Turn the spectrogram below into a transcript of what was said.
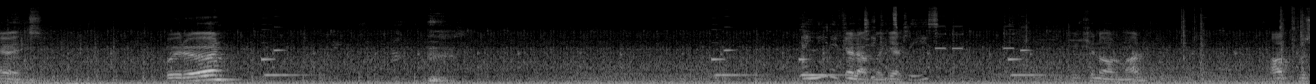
Evet. Buyurun. Gel abla, gel. 2 normal. 60.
